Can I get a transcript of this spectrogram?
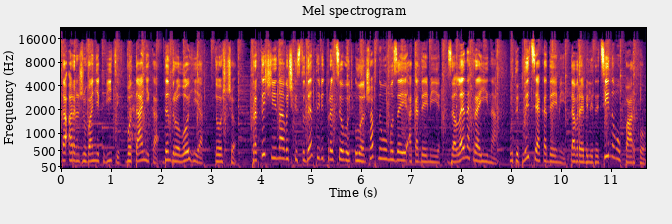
та аранжування квітів, ботаніка, дендрологія тощо. Практичні навички студенти відпрацьовують у ландшафтному музеї академії Зелена країна, у теплиці академії та в реабілітаційному парку.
